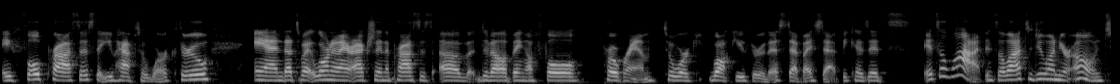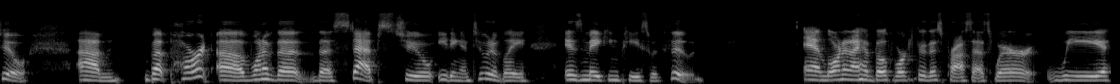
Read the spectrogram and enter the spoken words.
a full process that you have to work through and that's why Lauren and I are actually in the process of developing a full program to work walk you through this step by step because it's it's a lot. It's a lot to do on your own too. Um, but part of one of the the steps to eating intuitively is making peace with food. And Lauren and I have both worked through this process where we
